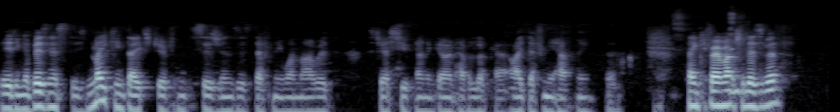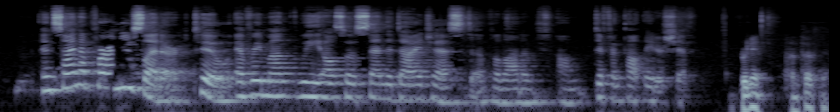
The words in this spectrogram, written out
leading a business that is making data driven decisions is definitely one I would suggest you kind of go and have a look at. I definitely have been. So thank you very much, Elizabeth. And sign up for our newsletter too. Every month we also send a digest of a lot of um, different thought leadership. Brilliant, fantastic.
